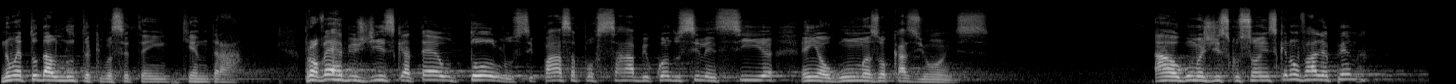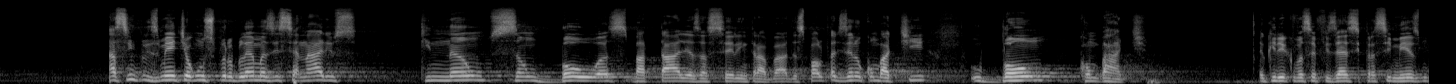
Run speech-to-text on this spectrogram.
Não é toda luta que você tem que entrar. Provérbios diz que até o tolo se passa por sábio quando silencia em algumas ocasiões. Há algumas discussões que não vale a pena. Há simplesmente alguns problemas e cenários que não são boas batalhas a serem travadas. Paulo está dizendo: Eu combati o bom combate. Eu queria que você fizesse para si mesmo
